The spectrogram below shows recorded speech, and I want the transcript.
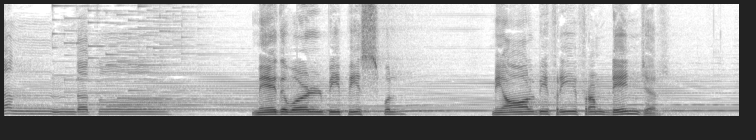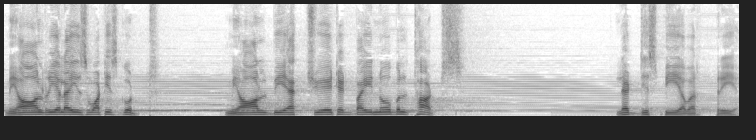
नन्दतु May the world be peaceful. May all be free from danger. May all realize what is good. May all be actuated by noble thoughts. Let this be our prayer.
